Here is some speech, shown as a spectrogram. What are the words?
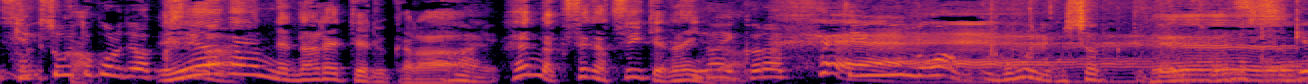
そういうところでは癖エアがガンで慣れてるから、はい。変な癖がついてないんだ。ないからっていうのはご本人おっしゃってて、それもすげ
